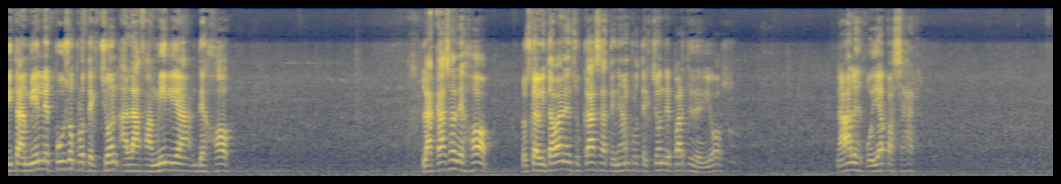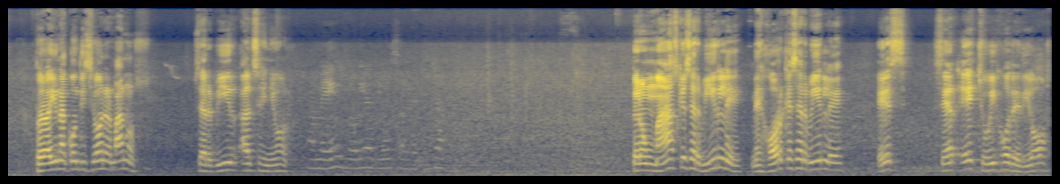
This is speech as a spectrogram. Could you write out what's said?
Y también le puso protección a la familia de Job. La casa de Job, los que habitaban en su casa tenían protección de parte de Dios. Nada les podía pasar. Pero hay una condición, hermanos, servir al Señor. Amén, gloria a Dios, aleluya. Pero más que servirle, mejor que servirle, es ser hecho hijo de Dios.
